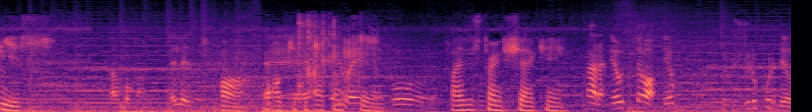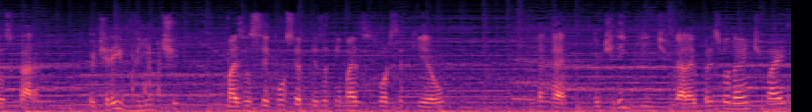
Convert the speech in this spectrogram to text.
Isso. Tá bom. Beleza. Ó, ó o que tá Anyway, acontecendo. vou... Faz o strength check aí. Cara, eu, ó, eu, eu juro por Deus, cara. Eu tirei 20, mas você com certeza tem mais força que eu. É, eu tirei 20, cara. É impressionante, mas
